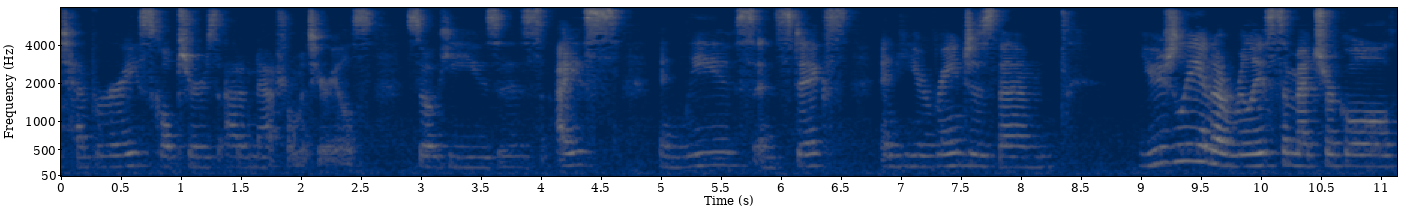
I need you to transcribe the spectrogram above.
temporary sculptures out of natural materials. So he uses ice and leaves and sticks, and he arranges them usually in a really symmetrical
